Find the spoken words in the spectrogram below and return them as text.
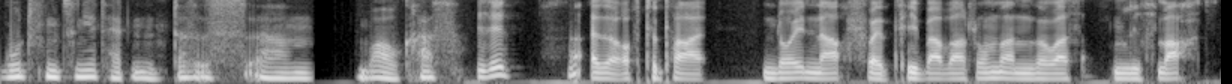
gut funktioniert hätten. Das ist, ähm, wow, krass. Mhm. Also auch total neu nachvollziehbar, warum man sowas eigentlich macht.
